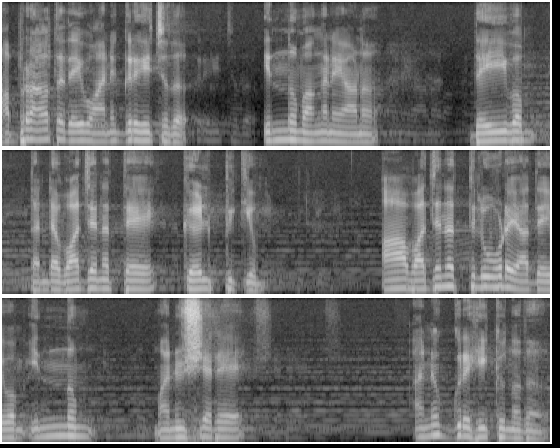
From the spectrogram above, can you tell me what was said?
അബ്രാഹത്തെ ദൈവം അനുഗ്രഹിച്ചത്. ഇന്നും അങ്ങനെയാണ്. ദൈവം തന്റെ വചനത്തെ കേൾപ്പിക്കും. ആ വചനത്തിലൂടെ ആ ദൈവം ഇന്നും മനുഷ്യരെ അനുഗ്രഹിക്കുന്നത്.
